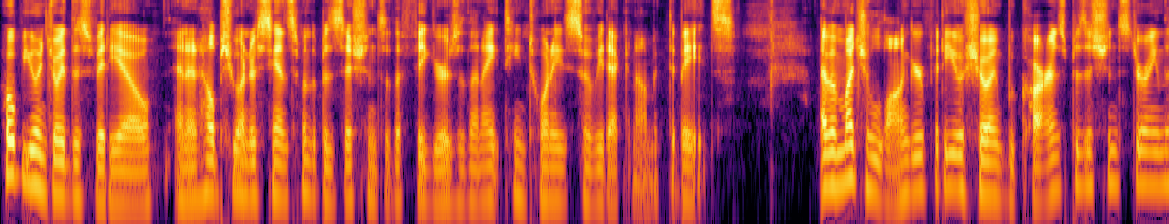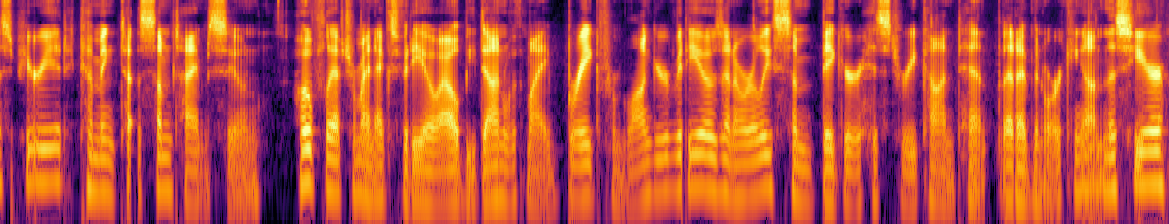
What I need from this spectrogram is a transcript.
hope you enjoyed this video, and it helps you understand some of the positions of the figures of the 1920s Soviet economic debates. I have a much longer video showing Bukharin's positions during this period, coming sometime soon. Hopefully after my next video, I'll be done with my break from longer videos and I'll release some bigger history content that I've been working on this year.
